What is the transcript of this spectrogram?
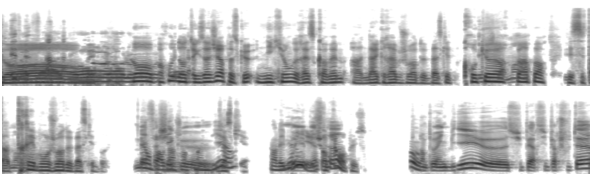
Non, mais-. Non, par contre, non, t'exagères parce que Nick Young reste quand même un agréable joueur de basket. Croqueur, Évidemment. peu importe. Mais c'est un très bon joueur de basketball. Mais on parle d'un champion NBA. Bien hein. Parlez bien. Oui, bien et champion sûr. en plus. Champion NBA, euh, super super shooter,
